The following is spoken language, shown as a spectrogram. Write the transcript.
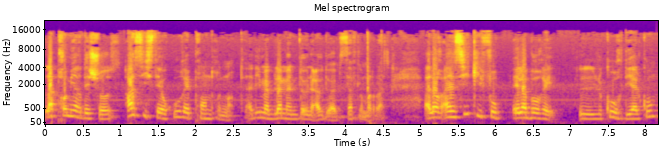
la première des choses, assister au cours et prendre note. Alors ainsi qu'il faut élaborer le cours ديالكم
